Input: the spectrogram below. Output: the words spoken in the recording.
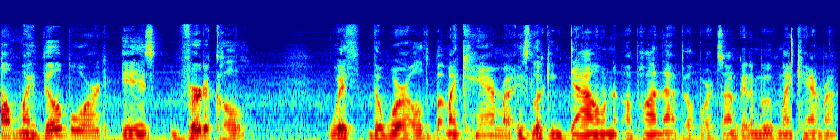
Now my billboard is vertical with the world, but my camera is looking down upon that billboard. So I'm going to move my camera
